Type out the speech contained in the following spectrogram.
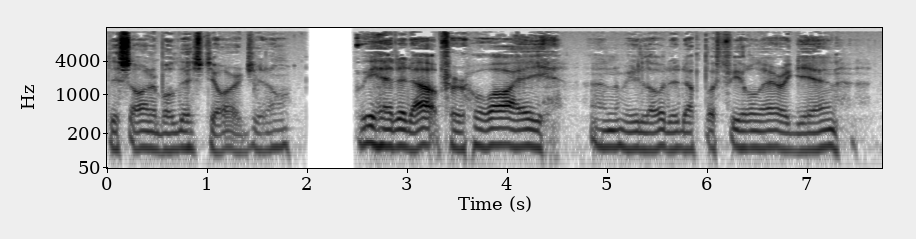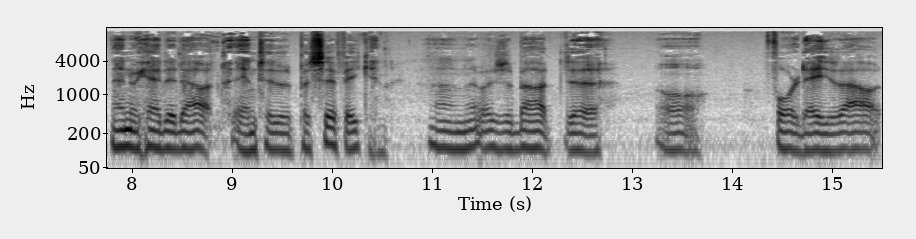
dishonorable discharge, you know. We headed out for Hawaii and we loaded up with fuel there again. Then we headed out into the Pacific and, and it was about, uh, oh, four days out.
